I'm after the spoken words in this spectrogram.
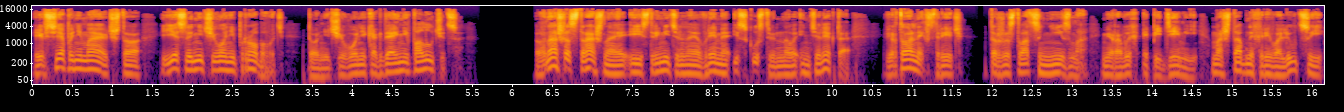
И все понимают, что если ничего не пробовать, то ничего никогда и не получится. В наше страшное и стремительное время искусственного интеллекта, виртуальных встреч, торжества цинизма, мировых эпидемий, масштабных революций,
